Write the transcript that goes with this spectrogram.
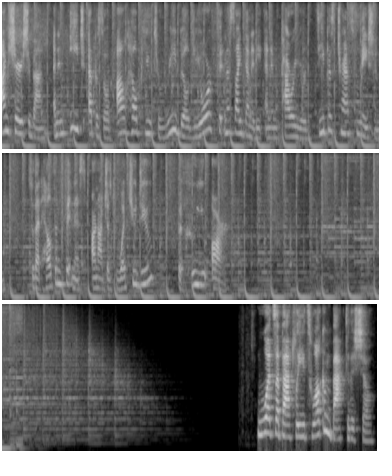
I'm Sherry Shaban, and in each episode, I'll help you to rebuild your fitness identity and empower your deepest transformation so that health and fitness are not just what you do, but who you are. What's up, athletes? Welcome back to the show.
